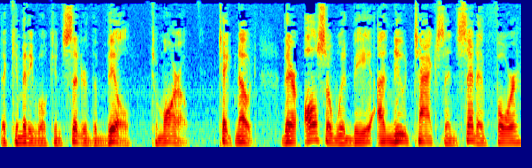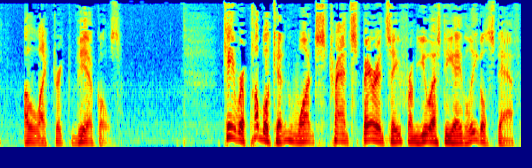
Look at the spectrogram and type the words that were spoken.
The committee will consider the bill tomorrow. Take note, there also would be a new tax incentive for electric vehicles. Key Republican wants transparency from USDA legal staff.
